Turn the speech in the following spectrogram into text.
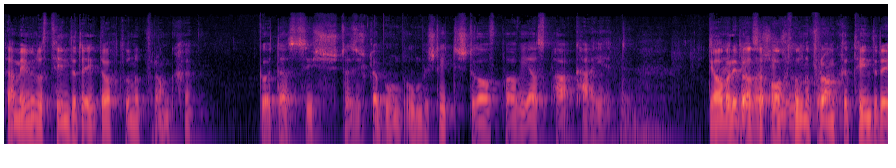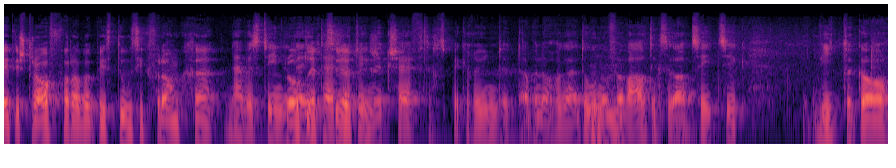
da haben wir immer noch das Tinder-Date 800 Franken. Gut, das ist, das ist glaube ich, unbestritten strafbar wie als Parkhaie. Ja, aber eben also 800 Franken Tinder-Date ist strafbar, aber bis 1000 Franken Nein, aber das Tinder-Date hast du natürlich geschäftlich begründet. Aber nachher auch du mhm. noch Verwaltungsratssitzung weitergehen.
